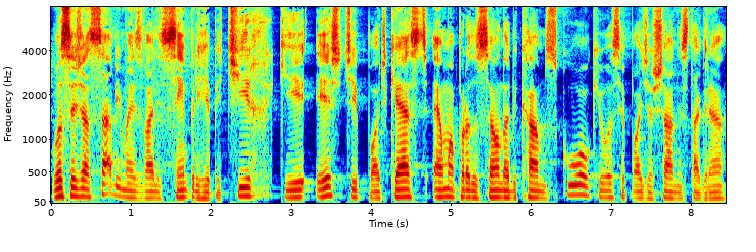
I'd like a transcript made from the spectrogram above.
Você já sabe, mas vale sempre repetir que este podcast é uma produção da Become School que você pode achar no Instagram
